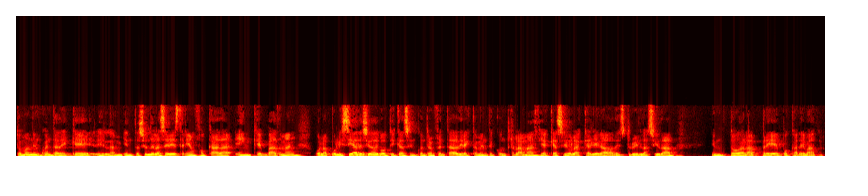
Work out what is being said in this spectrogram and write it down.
tomando en cuenta de que eh, la ambientación de la serie estaría enfocada en que Batman o la policía de Ciudad Gótica se encuentra enfrentada directamente contra la mafia que ha sido la que ha llegado a destruir la ciudad en toda la preépoca de Batman.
